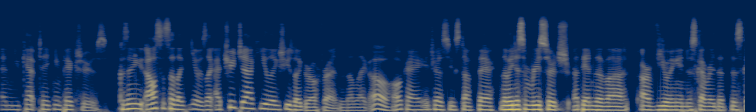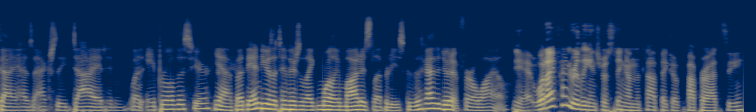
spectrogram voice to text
and you kept taking pictures. Because then he also said like you know it was like I treat Jackie like she's my girlfriend. And I'm like oh okay interesting stuff there. And then we did some research at the end of uh, our viewing and discovered that this guy has actually died in what April of this year? Yeah but at the end he was like taking pictures of like more like modern celebrities because this guy's been doing it for a while. Yeah, what I find really interesting on the topic of paparazzi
